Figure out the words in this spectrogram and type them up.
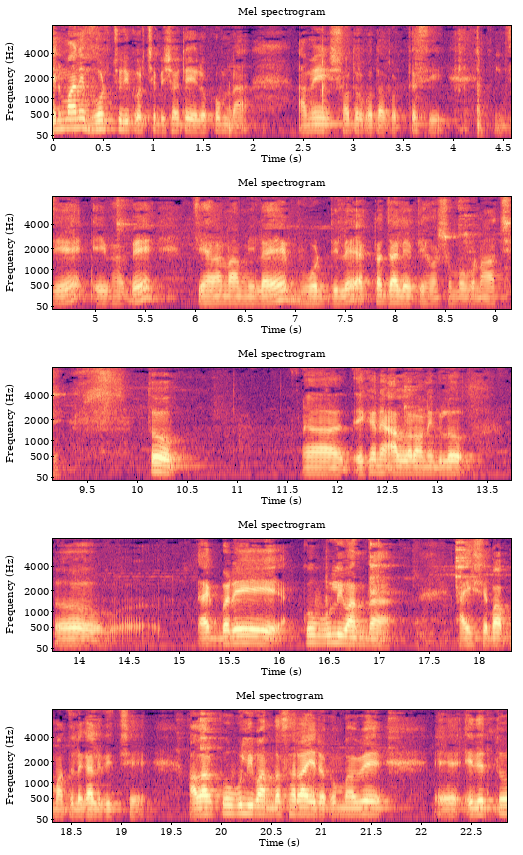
এর মানে ভোট চুরি করছে বিষয়টা এরকম না। আমি সতর্কতা করতেছি যে এইভাবে চেহারা না মিলায়ে ভোট দিলে একটা জালিয়াতি হওয়ার সম্ভাবনা আছে। তো এখানে আল্লাহর অনেকগুলো একবারে কবুলি বান্দা আইসে বাপ মা তুলে গালি দিচ্ছে। আল্লাহর কবুলি বান্দা ছাড়া এরকমভাবে এদের তো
